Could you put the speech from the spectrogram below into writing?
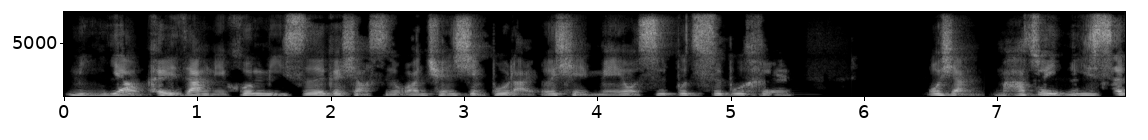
迷药可以让你昏迷十二个小时完全醒不来，而且没有事，不吃不喝？我想麻醉医生，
